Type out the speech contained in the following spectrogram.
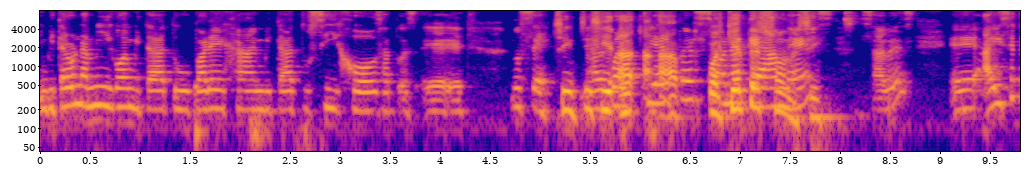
invitar a un amigo, invitar a tu pareja, invitar a tus hijos, a tu, eh, no sé, sí, sí, sí, cualquier a, persona, cualquier persona sí. ¿sabes? Eh, ahí se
